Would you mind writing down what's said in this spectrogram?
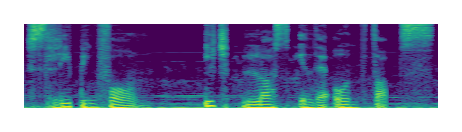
sleeping form, each lost in their own thoughts.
